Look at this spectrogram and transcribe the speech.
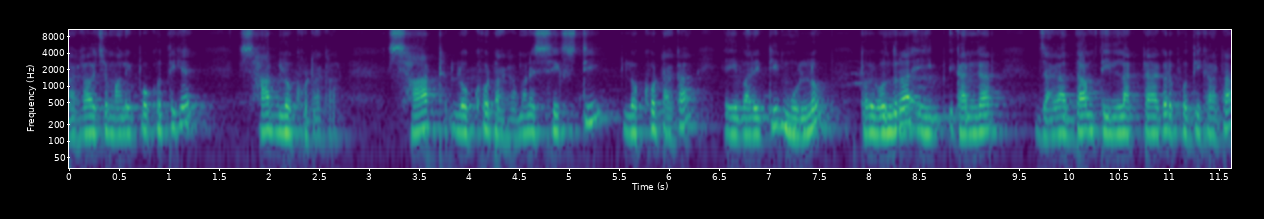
রাখা হয়েছে মালিক পক্ষ থেকে ষাট লক্ষ টাকা। ষাট লক্ষ টাকা মানে সিক্সটি লক্ষ টাকা এই বাড়িটির মূল্য। তবে বন্ধুরা, এই এখানকার জায়গার দাম তিন লাখ টাকা করে প্রতি কাটা।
